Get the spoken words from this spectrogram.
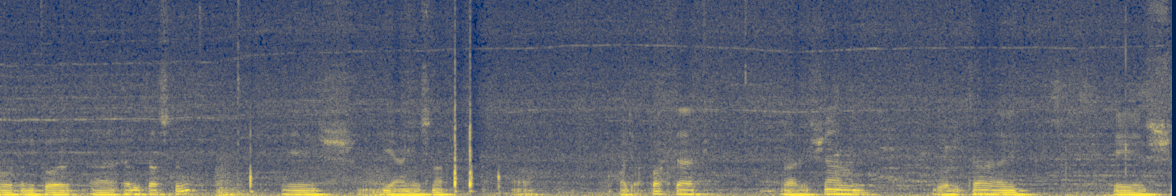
volt, amikor elutaztunk, és hiányoznak a magyar pakták, Vári Sám, Gori Táj, és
